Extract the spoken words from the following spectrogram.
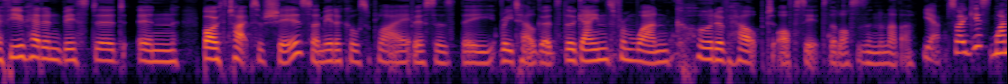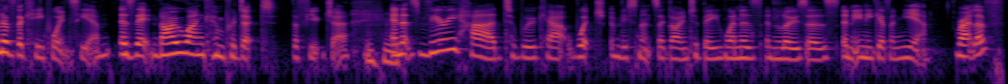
if you had invested in both types of shares, so medical supply versus the retail goods, the gains from one could have helped offset the losses in another. Yeah. So I guess one of the key points here is that no one can predict the future. Mm-hmm. And it's very hard to work out which investments are going to be winners and losers in any given year. Right, Liv?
